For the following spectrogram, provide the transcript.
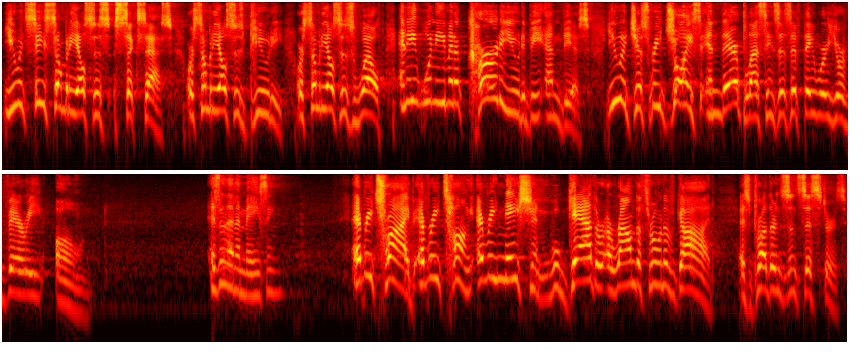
you would see somebody else's success or somebody else's beauty or somebody else's wealth, and it wouldn't even occur to you to be envious. You would just rejoice in their blessings as if they were your very own. Isn't that amazing? Every tribe, every tongue, every nation will gather around the throne of God as brothers and sisters.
